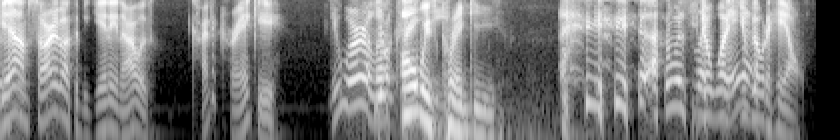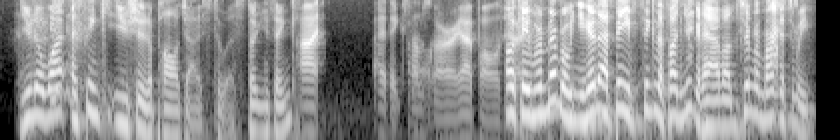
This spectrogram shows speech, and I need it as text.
yeah, I'm sorry about the beginning. I was kind of cranky. You were a little You're always cranky. cranky. I was You like, know what? You go to hell. You know what? I think you should apologize to us, don't you think? I I think so. I'm sorry. I apologize. Okay, remember when you hear that beep, think of the fun you could have on Supermarket Sweep.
